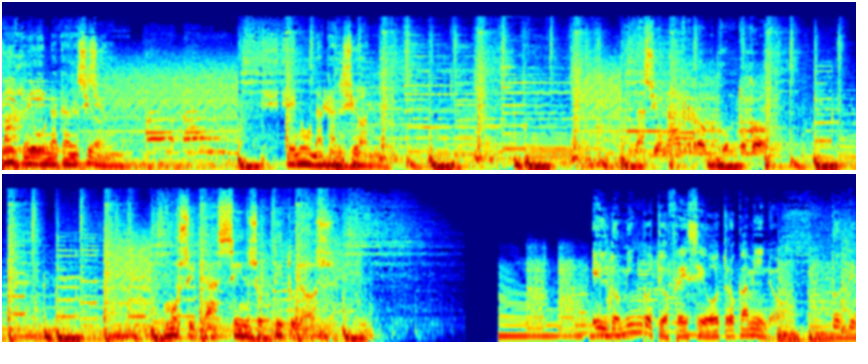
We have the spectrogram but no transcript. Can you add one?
Más de una canción. En una canción. Nacionalrock.com. Música sin subtítulos. El domingo te ofrece otro camino, donde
